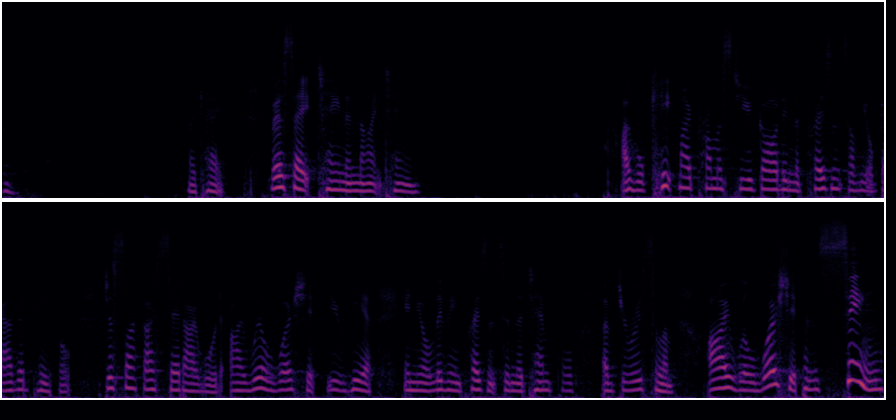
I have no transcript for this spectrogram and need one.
okay. Verse 18 and 19. I will keep my promise to you, God, in the presence of your gathered people, just like I said I would. I will worship you here in your living presence in the temple of Jerusalem. I will worship and sing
